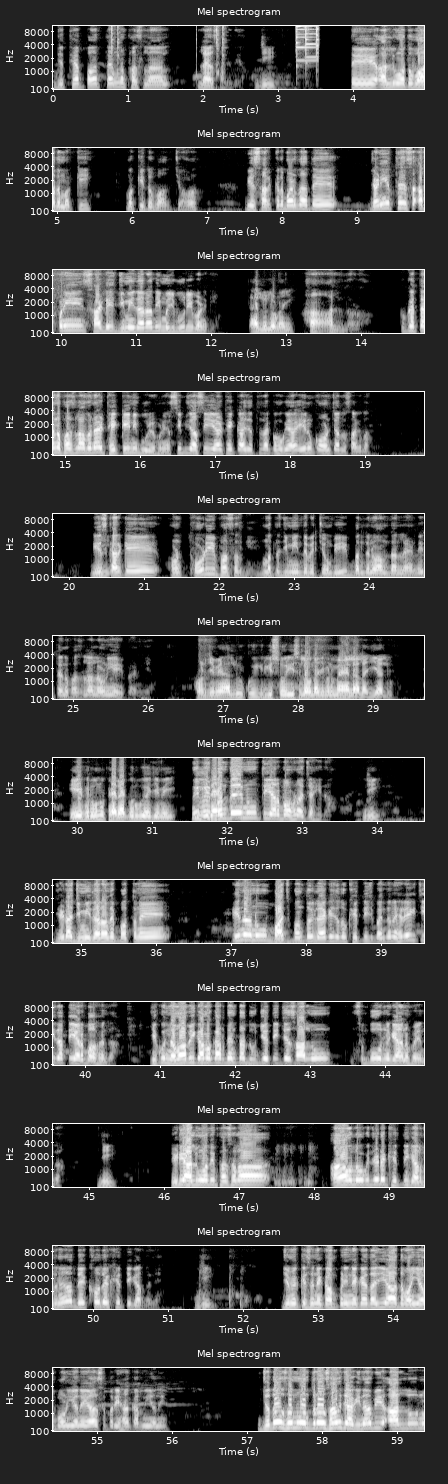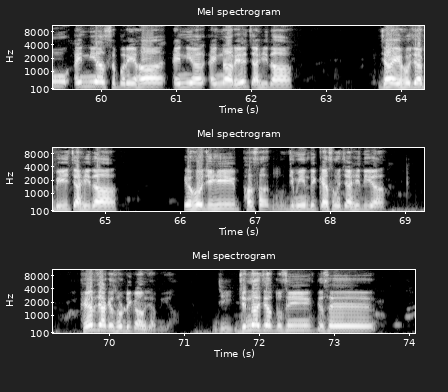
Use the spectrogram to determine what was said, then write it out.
ਜਿੱਥੇ ਆਪਾਂ ਤਿੰਨ ਫਸਲਾਂ ਲੈ ਸਕਦੇ ਹਾਂ। ਜੀ। ਤੇ ਆਲੂਆਂ ਤੋਂ ਬਾਅਦ ਮੱਕੀ ਮੱਕੀ ਤੋਂ ਬਾਅਦ ਚੌਲ। ਵੀ ਇਹ ਸਰਕਲ ਬਣਦਾ ਤੇ ਜਾਣੀ ਇੱਥੇ ਆਪਣੀ ਸਾਡੇ ਜ਼ਿਮੀਂਦਾਰਾਂ ਦੀ ਮਜਬੂਰੀ ਬਣ ਗਈ। ਆਲੂ ਲਾਉਣਾ ਜੀ। ਹਾਂ ਆਲੂ ਲਾਉਣਾ। ਕਿਉਂਕਿ ਤਿੰਨ ਫਸਲਾਂ ਬਿਨਾਂ ਇਹ ਠੇਕੇ ਹੀ ਨਹੀਂ ਪੂਰੇ ਹੋਣੇ। 80 85 ਹਜ਼ਾਰ ਠੇਕਾ ਜਿੱਥੇ ਤੱਕ ਹੋ ਗਿਆ ਇਹਨੂੰ ਕੌਣ ਝੱਲ ਸਕਦਾ? ਇਸ। ਕਰਕੇ ਹੁਣ ਥੋੜੀ ਫਸਲ ਮਤਲਬ ਜ਼ਮੀਨ ਦੇ ਵਿੱਚੋਂ ਵੀ ਬੰਦੇ ਨੂੰ ਆਮਦਨ ਲੈਣ ਲਈ ਤਿੰਨ ਫਸਲਾਂ ਲਾਉਣੀਆਂ ਹੀ ਪੈਣਗੀਆਂ। ਹੁਣ ਜਿਵੇਂ ਆਲੂ ਕੋਈ ਰੀਸੋ ਰੀਸ ਲਾਉਂਦਾ ਜਿਵੇਂ ਮੈਂ ਲਾ ਲਾਂ ਜੀ ਆਲੂ ਇਹ ਫਿਰ ਉਹਨੂੰ ਫਾਇਦਾ ਕਰੂਗਾ ਜਿਵੇਂ ਨਹੀਂ ਵੀ ਬੰਦੇ ਨੂੰ ਤਜਰਬਾ ਹੋਣਾ ਚਾਹੀਦਾ। ਜੀ। ਜਿਹੜਾ ਜ਼ਿਮੀਂਦਾਰਾਂ ਦੇ ਪੁੱਤ ਨੇ ਇਹਨਾਂ ਨੂੰ ਬਚਪਨ ਤੋਂ ਹੀ ਲੈ ਕੇ ਜਦੋਂ ਖੇਤੀ 'ਚ ਪੈਂਦੇ ਨੇ ਹਰੇਕ ਚੀਜ਼ ਦਾ ਤਜਰਬਾ ਹੋ ਜਾਂਦਾ। ਜੇ ਕੋਈ ਨਵਾਂ ਵੀ ਕੰਮ ਕਰਦੇ ਨੇ ਤਾਂ ਦੂਜੇ ਤੀਜੇ ਸਾਲ ਨੂੰ ਸੰਪੂਰਨ ਗਿਆਨ ਹੋ ਜਾਂਦਾ। ਜੀ। ਜਿਹੜੀ ਆਲੂਆਂ ਦੀ ਫਸਲ ਆ ਆਮ ਲੋਕ ਜਿਹੜੇ ਖੇਤੀ ਕਰਦੇ ਨੇ ਉਹ ਦੇਖੋ ਦੇ ਖੇਤੀ ਕਰਦੇ ਨੇ। ਜੀ। ਜਿਵੇਂ ਕਿਸੇ ਨੇ ਕੰਪਨੀ ਨੇ ਕਹਿਤਾ ਜੀ ਆਹ ਦਵਾਈਆਂ ਪਾਉਣੀਆਂ ਨੇ ਆਹ ਸਪਰੇਹਾਂ ਕਰਨੀਆਂ ਨੇ। ਜਦੋਂ ਸਾਨੂੰ ਅੰਦਰੋਂ ਸਮਝ ਆ ਗਈ ਨਾ ਵੀ ਆਲੂ ਨੂੰ ਇੰਨੀਆਂ ਸਪਰੇਹਾਂ ਇੰਨੀਆਂ ਇੰਨਾ ਰੇਹ ਚਾਹੀਦਾ ਜਾਂ ਇਹੋ ਜਿਹਾ ਬੀਜ ਚਾਹੀਦਾ ਇਹੋ ਜਿਹੀ ਫਸਲ ਜ਼ਮੀਨ ਦੀ ਕਿਸਮ ਚਾਹੀਦੀ ਆ ਫਿਰ ਜਾ ਕੇ ਤੁਹਾਡੀ ਕਾਮਯਾਬੀ ਆ। ਜੀ। ਜਿੰਨਾ ਚਿਰ ਤੁਸੀਂ ਕਿਸੇ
